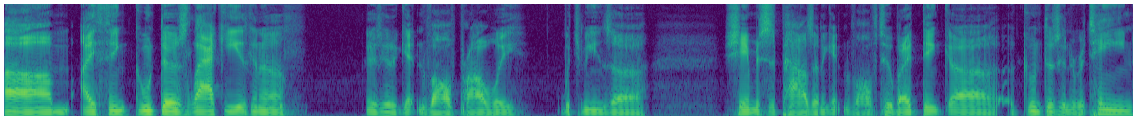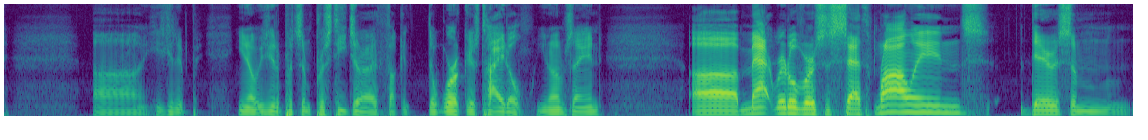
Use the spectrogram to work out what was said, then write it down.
Um, I think Gunther's lackey is gonna is gonna get involved probably which means uh, Sheamus's pal's going to get involved too. But I think uh, Gunther's going to retain. Uh, he's going to, you know, he's going to put some prestige on fucking the workers' title. You know what I'm saying? Uh, Matt Riddle versus Seth Rollins. There's some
